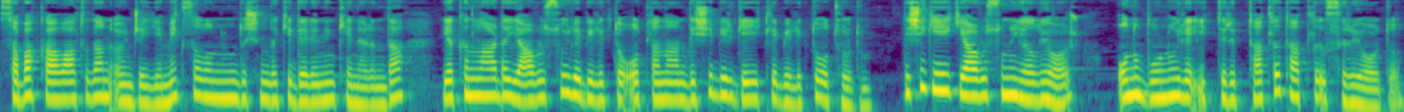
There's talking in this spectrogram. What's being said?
sabah kahvaltıdan önce yemek salonunun dışındaki derenin kenarında yakınlarda yavrusuyla birlikte otlanan dişi bir geyikle birlikte oturdum. Dişi geyik yavrusunu yalıyor, onu burnuyla ittirip tatlı tatlı ısırıyordu.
